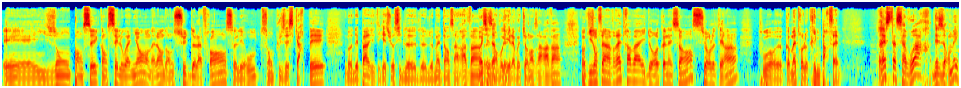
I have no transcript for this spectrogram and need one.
et ils ont pensé qu'en s'éloignant, en allant dans le sud de la France, les routes sont plus escarpées. Au départ, il était question aussi de le, mettre dans un ravin, d'envoyer la voiture dans un ravin. Donc ils ont fait un vrai travail de reconnaissance sur le terrain, pour euh, commettre le crime parfait. Reste à savoir désormais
